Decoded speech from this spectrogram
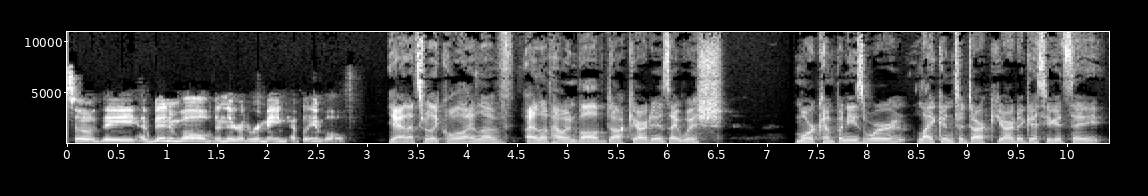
So they have been involved, and they're going to remain heavily involved. Yeah, that's really cool. I love I love how involved Dockyard is. I wish more companies were likened to Dockyard. I guess you could say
